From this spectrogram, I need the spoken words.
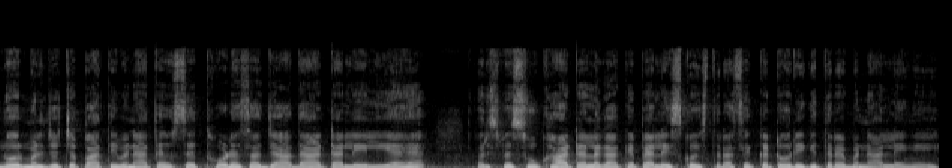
नॉर्मल जो चपाती बनाते हैं, उससे थोड़ा सा ज़्यादा आटा ले लिया है और इस पर सूखा आटा लगा के पहले इसको इस तरह से कटोरी की तरह बना लेंगे।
